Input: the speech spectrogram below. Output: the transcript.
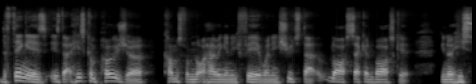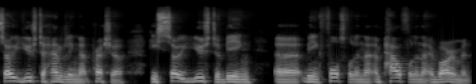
The thing is, is that his composure comes from not having any fear when he shoots that last second basket. You know, he's so used to handling that pressure. He's so used to being uh, being forceful in that and powerful in that environment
